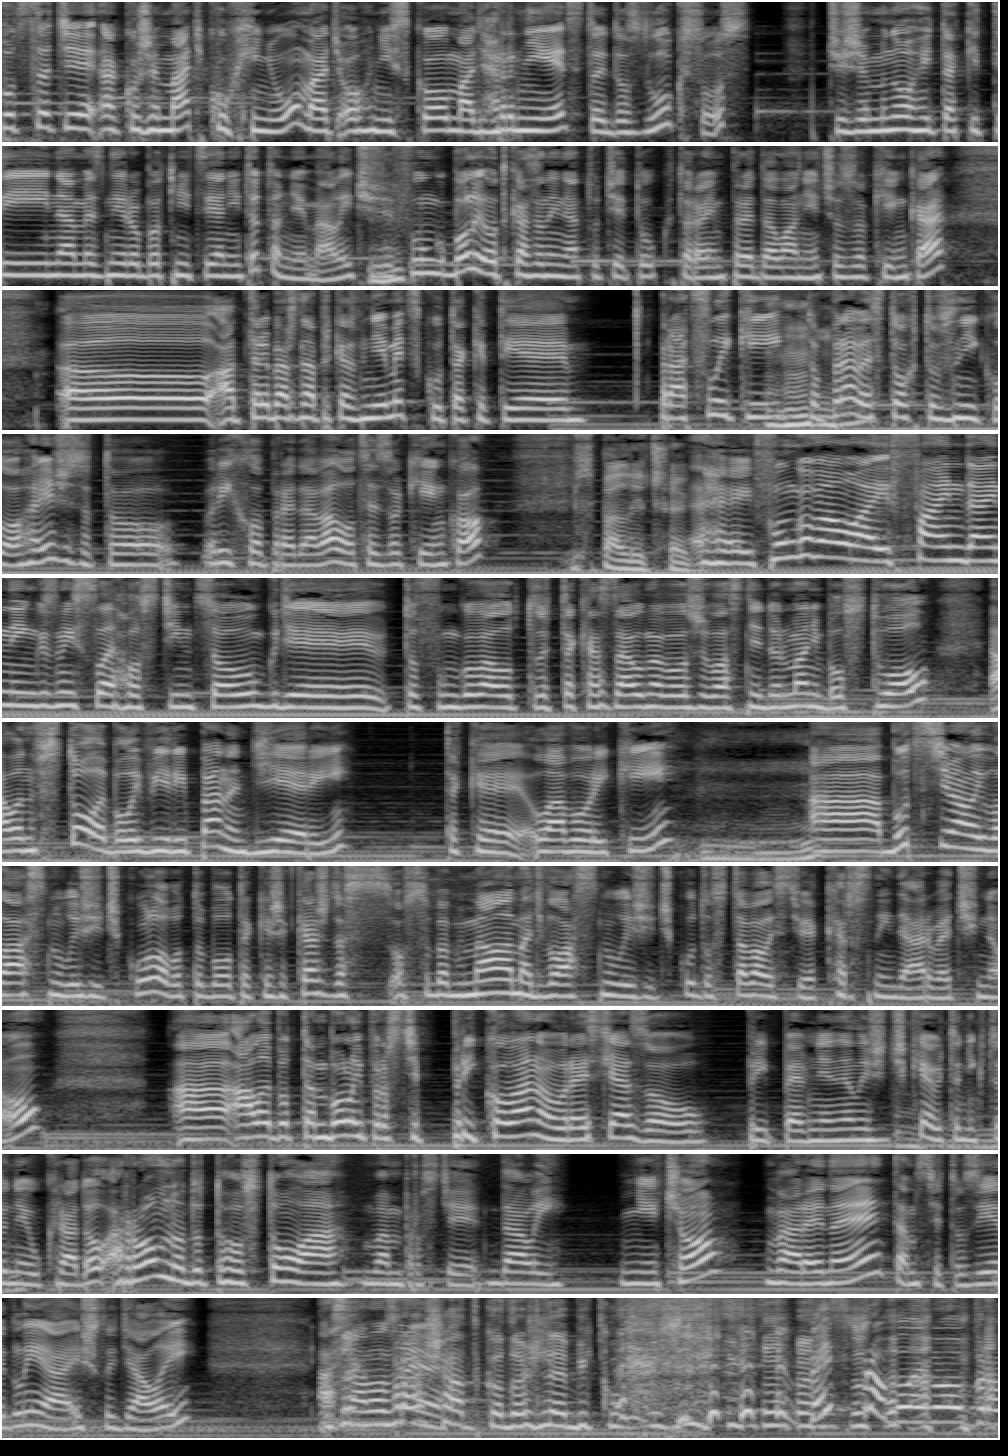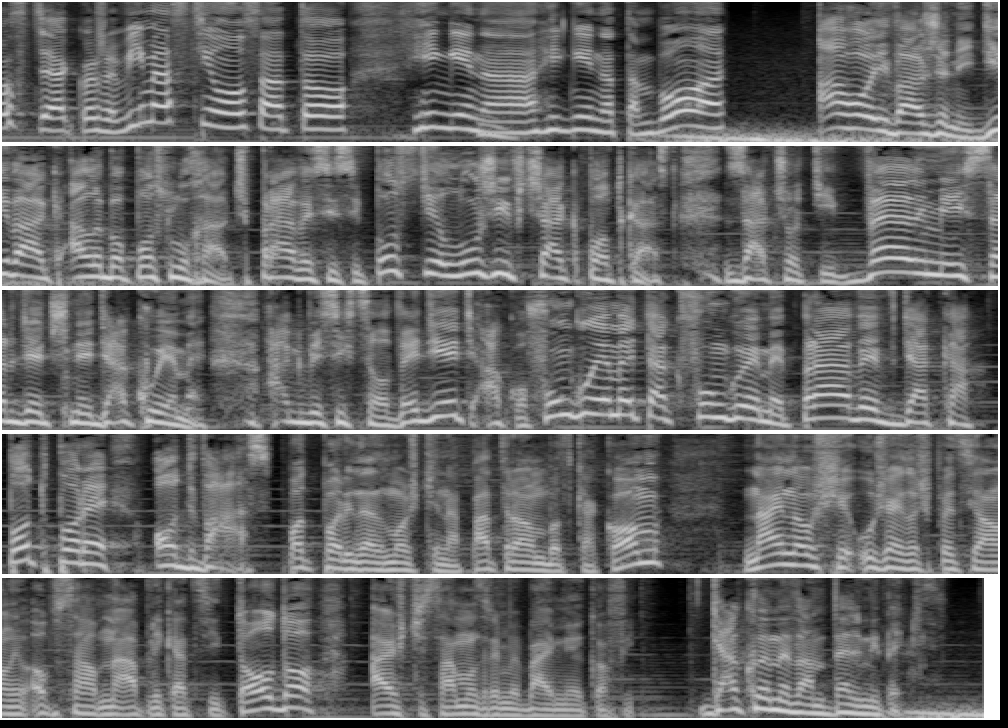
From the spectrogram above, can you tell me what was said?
podstate akože mať kuchyňu, mať ohnisko, mať hrniec, to je dosť luxus. Čiže mnohí takí tí námezní robotníci ani toto nemali. Čiže Mhm. fungu, boli odkazaní na tú tetu, ktorá im predala niečo z okienka. Uh, a treba napríklad v Nemecku také tie praclíky, Mhm, to práve z tohto vzniklo, hej, že sa to rýchlo predávalo cez okienko. Spaliček. Hej, fungovalo aj fine dining v zmysle hostincov, kde to fungovalo, to je taká zaujímavosť, že vlastne normálne bol stôl a len v stole boli vyrypané diery, také lavoriky a buď ste mali vlastnú lyžičku, lebo to bolo také, že každá osoba by mala mať vlastnú lyžičku, dostávali ste ju jak krstný dár väčšinou, a, alebo tam boli proste prikovanou reťazou pripevnené lyžičky, aby to nikto neukradol a rovno do toho stola vám proste dali niečo varené, tam ste to zjedli a išli ďalej. A Tak samozrejme... prašátko do žlebiku. Bez problémov proste, akože vymastilo sa to, hygiena, hygiena tam bola. Ahoj vážený divák alebo poslucháč, práve si si pustil Luživčák podcast, za čo ti veľmi srdečne ďakujeme. Ak by si chcel vedieť, ako fungujeme, tak fungujeme práve vďaka podpore od vás. Podporiť nás môžete na patreon.com, najnovšie už aj so špeciálnym obsahom na aplikácii Toldo a ešte samozrejme Buy Me a Coffee. Ďakujeme vám veľmi pekne.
